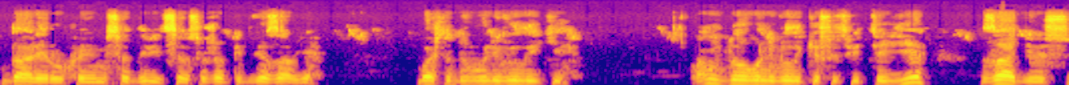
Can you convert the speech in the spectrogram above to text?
Далі рухаємося. Дивіться, ось вже підв'язав я. Бачите, доволі великий. Там доволі велике суцвіття є. Ззаді ось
